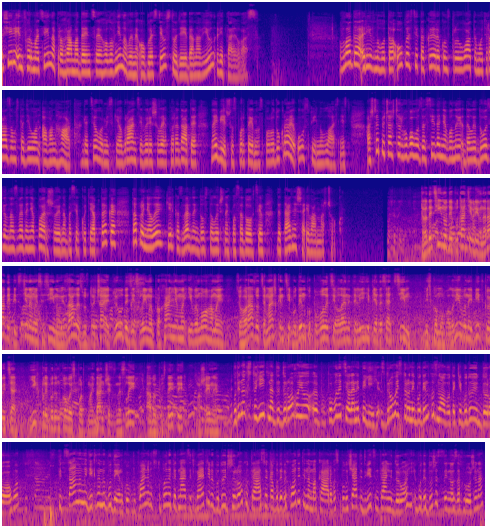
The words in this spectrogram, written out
Ефірі інформаційна програма День. Це головні новини області. У студії Дана В'юн. Вітаю вас. Влада Рівного та області таки реконструюватимуть разом стадіон Авангард. Для цього міські обранці вирішили передати найбільшу спортивну споруду краю у спільну власність. А ще під час чергового засідання вони дали дозвіл на зведення першої на Басівкуті аптеки та прийняли кілька звернень до столичних посадовців. Детальніше Іван Марчук. Традиційно депутатів Рівнеради під стінами сесійної зали зустрічають люди зі своїми проханнями і вимогами. Цього разу це мешканці будинку по вулиці Олени Теліги, 57. Міському голові вони бідкаються. Їх прибудинковий спортмайданчик знесли, аби пустити машини. Будинок стоїть над дорогою е, по вулиці Олени Теліги. З другої сторони будинку знову таки будують дорогу. Під самими вікнами будинку буквально відступили 15 метрів і будують широку трасу, яка буде виходити на Макарова, сполучати дві центральні дороги і буде дуже сильно загружена.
